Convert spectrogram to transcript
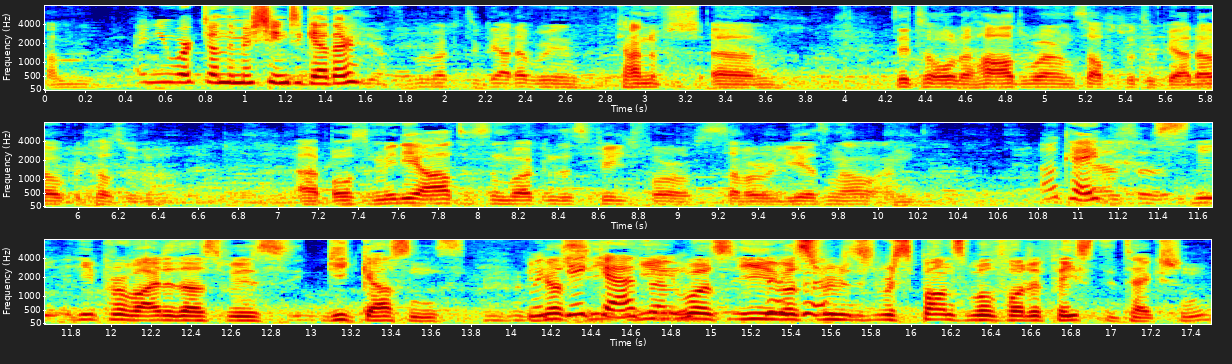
Um, and you worked on the machine together? Yes, we worked together. We kind of um, did all the hardware and software together because we uh, both media artists and work in this field for several years now, and Okay. Yeah, so he, he, provided us with geekgasms because with he, he, was he was re responsible for the face detection.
